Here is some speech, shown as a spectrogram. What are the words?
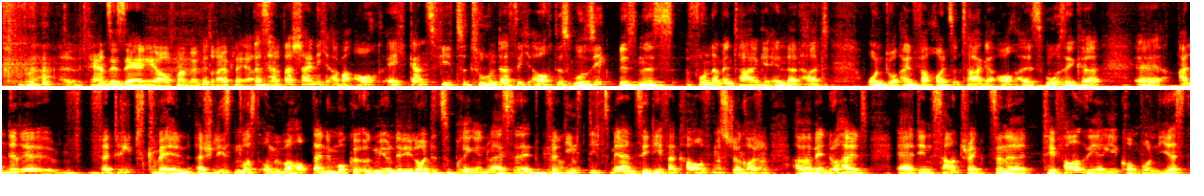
Fernsehserie auf meinem MP3-Player. Das an, hat ne? wahrscheinlich aber auch echt ganz viel zu tun, dass sich auch das Musikbusiness fundamental geändert hat und du einfach heutzutage auch als Musiker äh, andere Vertriebsquellen erschließen musst, um überhaupt deine Mucke irgendwie unter die Leute zu bringen. Weißt du, du verdienst nichts mehr an CD-Verkaufen, Verkäufen, aber wenn du halt äh, den Soundtrack zu einer TV-Serie komponierst,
